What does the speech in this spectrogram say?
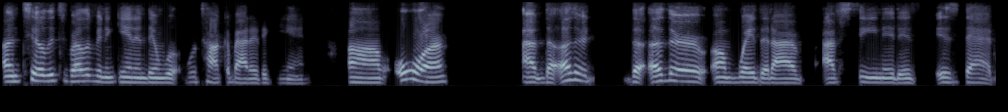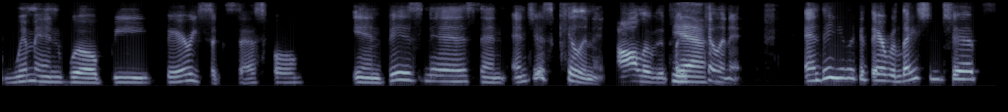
until it's relevant again and then we'll we'll talk about it again um, or uh, the other the other um, way that I've I've seen it is is that women will be very successful in business and and just killing it all over the place yeah. killing it and then you look at their relationships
